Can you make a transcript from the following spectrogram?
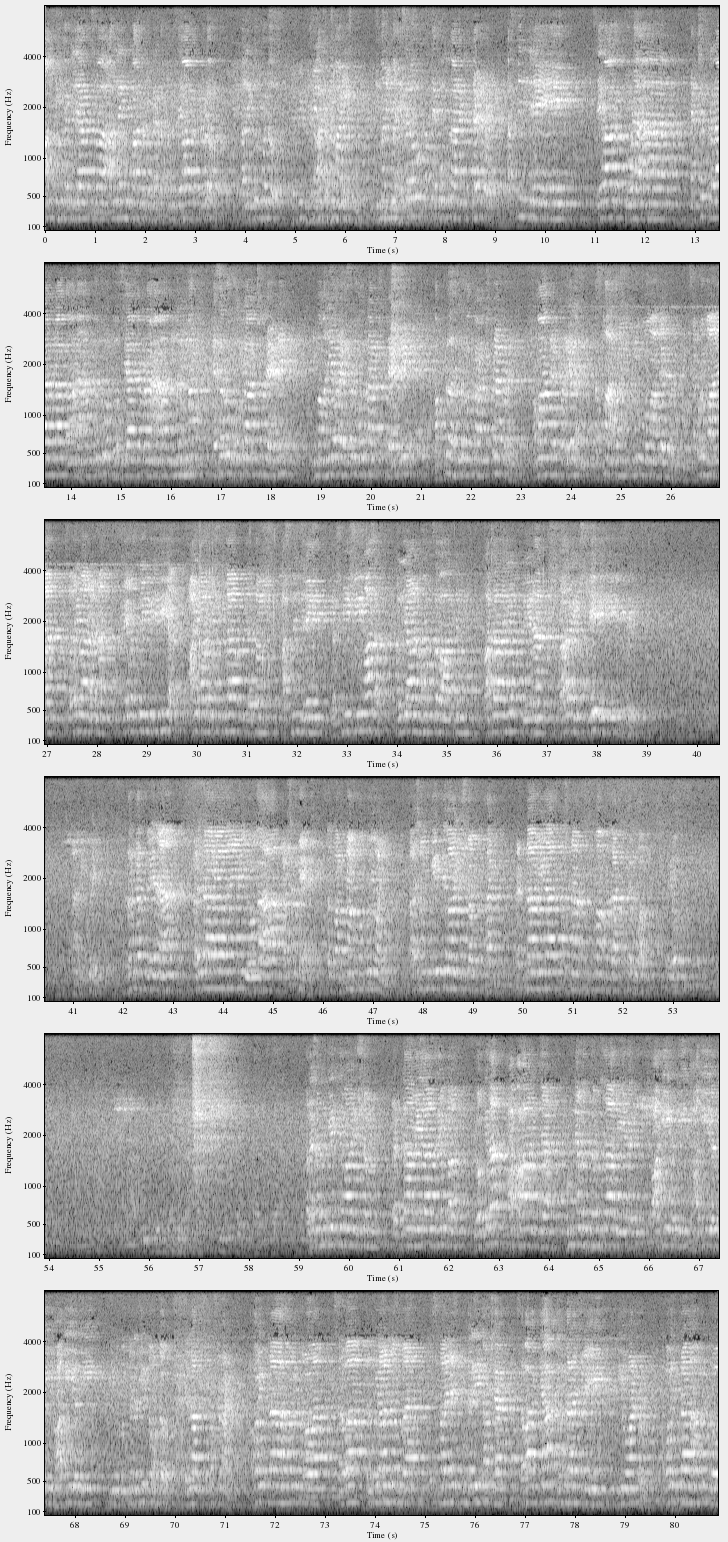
ಸಾಮೂಹಿಕ ಕಲ್ಯಾಣೋತ್ಸವ ಆನ್ಲೈನ್ ಮುಖಾಂತರ ಸೇವಾ ಸೇವಾಕರ್ತರುಗಳು ಅಲ್ಲಿ ಕೂತ್ಕೊಂಡು ಆಚರಣೆ ಮಾಡಿ, ನಿಮ್ಮ ನಿಮ್ಮ ಹೆಸರು ಮತ್ತೆ ಗೋಪುರಾಣ ನಕ್ಷತ್ರ ಅಸ್ಮಿನ್ ದಿನೇ ಸೇವಾಕರ್ತೋಣ ನಕ್ಷತ್ರ ರಾಜರಾಗಾನ ಗೋಪುರೋದ್ಭವಸ್ಯಾಚರಣ ನಿಮ್ಮ ನಿಮ್ಮ ಹೆಸರು ಗೋಪುರ ನಕ್ಷತ್ರ ನಿಮ್ಮ ಮನೆಯವರ ಹೆಸರು ಗೋಪುರ ನಕ್ಷತ್ರ ಹೇಳ್ರಿ. ಮಕ್ಕಳ ಹೆಸರು ಗೋಪುರ ಅಂತ ಹೇಳ್ಕೊಡ್ರಿ ಅಲ್ಲ? ಅಸ್ಮಾಕಂ ನೀವು श्रीविधिवीर्य आयुर्वेदम् अस्मिन् दिने लक्ष्मीश्रीनिवास कल्याणमहोत्सवाद्यम् आचार्यत्वेन कारयिष्ये रङ्गत्वेन कलचारायणे योगः कर्षके तद्वर्णं कुर्वाणि कलशं कीर्तिवा ईश्वरं धाति रत्नाविना कृष्णा सुष्मा मुद्रा ರತ್ನಾವೇದಾಶ್ರಯಂ ಫಲಂ ಯೋಗ್ಯದ ಪಾಪಃ ನಿತ್ಯ ಪುಣ್ಯಬದ್ಧಂ ಸದಾ ವೇದ ಭಾಗೀರಥಿ ಭಾಗೀರಥಿ ಭಾಗೀರಥಿ ನೀವು ಒಂದು ನೀರು ತಗೊಂಡು ಎಲ್ಲ ಸ್ಪರ್ಶ ಮಾಡಿ. ಅಪವಿತ್ರ ಪವಿತ್ರೋ ಸರ್ವ ದ್ರವ್ಯಾಣುಗಂಬ ಸ್ಮರಣೆ ಪುಂಡರೀಕಾಕ್ಷ ಸವಾಕ್ಯ ಚಂದನ ಶ್ರೀ ನೀವು ಉಂಟು ಅಪವಿತ್ರ ಪವಿತ್ರೋ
